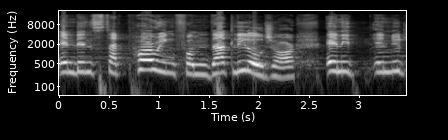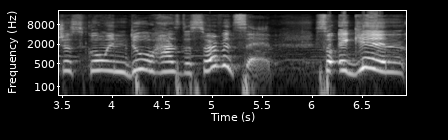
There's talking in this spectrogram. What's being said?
and then start pouring from that little jar? And it and you just go and do as the servant said. So again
